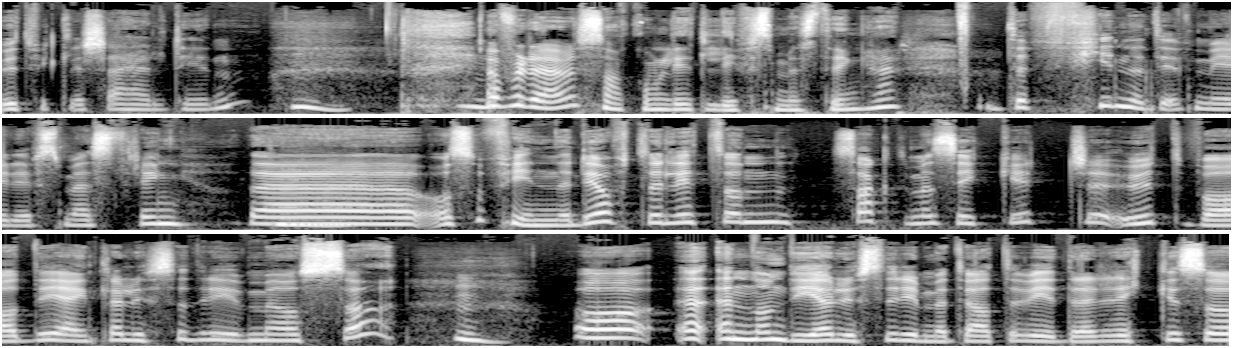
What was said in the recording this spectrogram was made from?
utvikler seg hele tiden. Ja, for det er jo snakk om litt livsmestring her. Definitivt mye livsmestring. Det, Mm. Og så finner de ofte litt sånn sakte, men sikkert ut hva de egentlig har lyst til å drive med også. Mm. Og enda om de har lyst til å drive med teater videre eller ikke, så,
